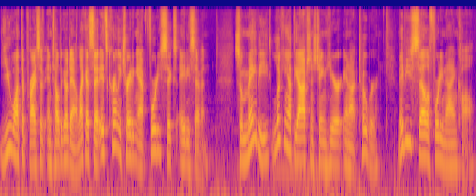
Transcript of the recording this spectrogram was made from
you want the price of Intel to go down. Like I said, it's currently trading at 46.87. So maybe looking at the options chain here in October, maybe you sell a 49 call.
